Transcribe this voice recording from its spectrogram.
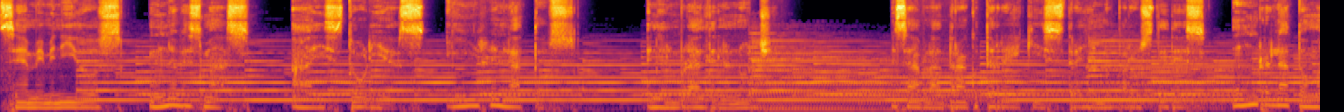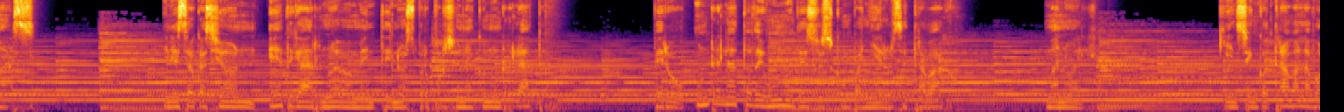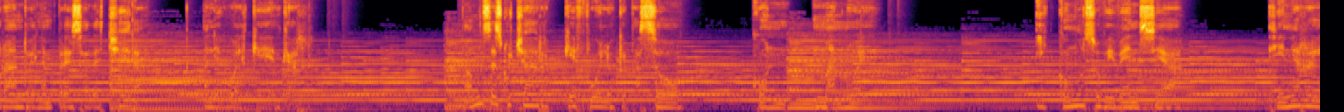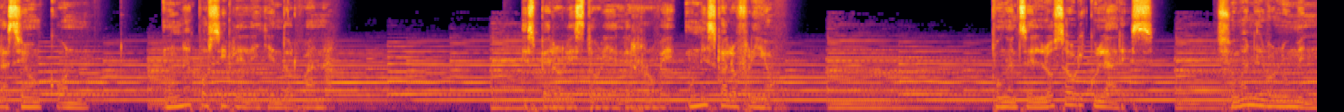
Sean bienvenidos una vez más a historias y relatos en el umbral de la noche. Les habla Draco TRX trayendo para ustedes un relato más. En esta ocasión, Edgar nuevamente nos proporciona con un relato, pero un relato de uno de sus compañeros de trabajo, Manuel, quien se encontraba laborando en la empresa lechera, al igual que Edgar. Vamos a escuchar qué fue lo que pasó con Manuel y cómo su vivencia tiene relación con una posible leyenda urbana. Espero la historia les robe un escalofrío. Pónganse los auriculares, suban el volumen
